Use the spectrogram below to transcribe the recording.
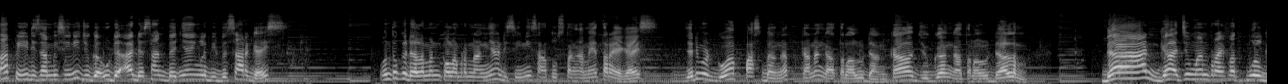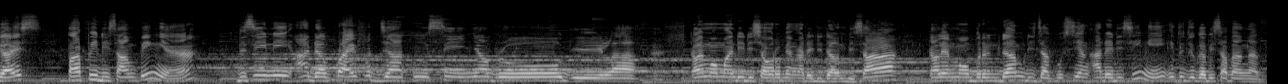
Tapi di samping sini juga udah ada sunbednya yang lebih besar guys. Untuk kedalaman kolam renangnya di sini satu setengah meter ya guys. Jadi menurut gua pas banget karena nggak terlalu dangkal juga nggak terlalu dalam. Dan nggak cuman private pool guys, tapi di sampingnya di sini ada private jacuzzi-nya bro, gila. Kalian mau mandi di shower room yang ada di dalam bisa, kalian mau berendam di jacuzzi yang ada di sini itu juga bisa banget.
